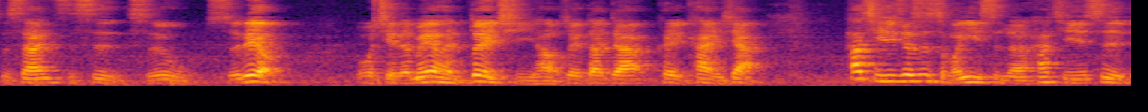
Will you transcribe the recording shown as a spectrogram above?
十三十四十五十六，我写的没有很对齐哈，所以大家可以看一下，它其实就是什么意思呢？它其实是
